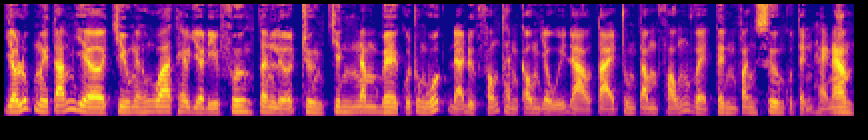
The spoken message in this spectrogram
Vào lúc 18 giờ chiều ngày hôm qua theo giờ địa phương, tên lửa Trường Chinh 5B của Trung Quốc đã được phóng thành công vào quỹ đạo tại trung tâm phóng vệ tinh Văn Xương của tỉnh Hải Nam.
